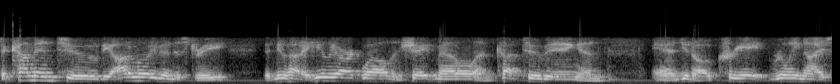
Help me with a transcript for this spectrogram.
to come into the automotive industry that knew how to heliarc weld and shape metal and cut tubing and and you know create really nice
